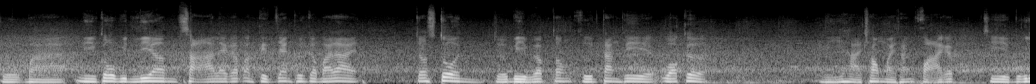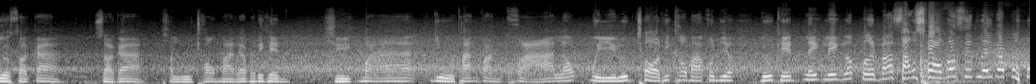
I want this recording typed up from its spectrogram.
โยกมานีโกวิลเลียมสาเลยครับอังกฤษแย่งคืนกลับมาได้จอห์นสโตนเจอบีบครับต้องคืนตั้งที่วอลเกอร์หนีหาช่องใหม่ทางขวาครับที่บุกโยซาก้าซาก้าทะลุช่องมาครับพาริเคนฉีกมาอยู่ทางฝั่งขวาแล้วมีลูกชอที่เข้ามาคนเดียว ดูเขตเล็กๆ แล้วเปิดมาเสาสองแล้วเสร็จเลยครับ โอ้โห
